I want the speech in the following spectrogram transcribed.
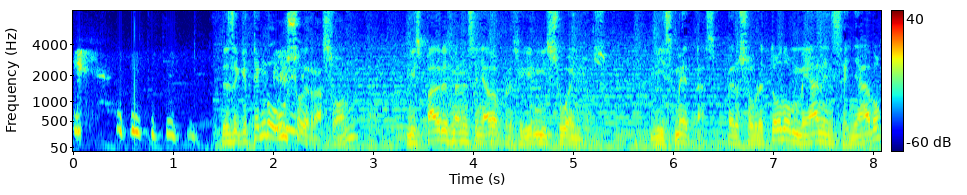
Desde que tengo uso de razón, mis padres me han enseñado a perseguir mis sueños, mis metas, pero sobre todo me han enseñado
